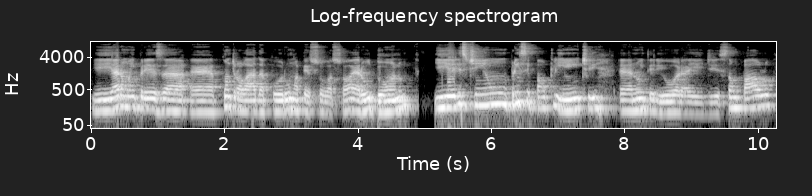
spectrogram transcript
E era uma empresa é, controlada por uma pessoa só, era o dono, e eles tinham um principal cliente é, no interior aí de São Paulo,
